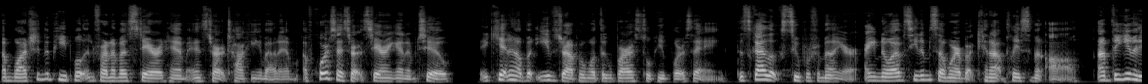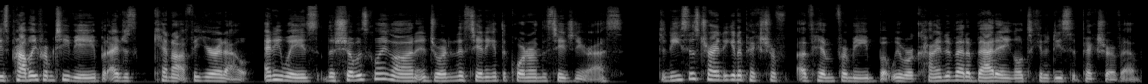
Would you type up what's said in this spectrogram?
I'm watching the people in front of us stare at him and start talking about him. Of course, I start staring at him too. I can't help but eavesdrop on what the barstool people are saying. This guy looks super familiar. I know I've seen him somewhere, but cannot place him at all. I'm thinking that he's probably from TV, but I just cannot figure it out. Anyways, the show is going on, and Jordan is standing at the corner of the stage near us. Denise is trying to get a picture of him for me, but we were kind of at a bad angle to get a decent picture of him.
